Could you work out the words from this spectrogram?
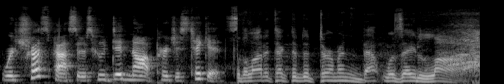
were trespassers who did not purchase tickets. The lie detective determined that was a lie.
